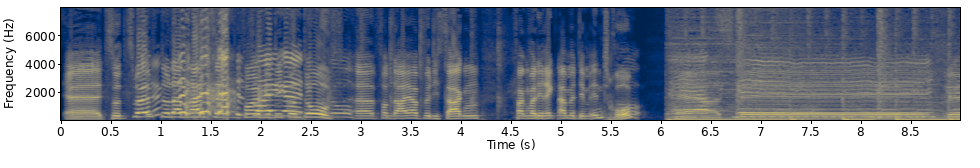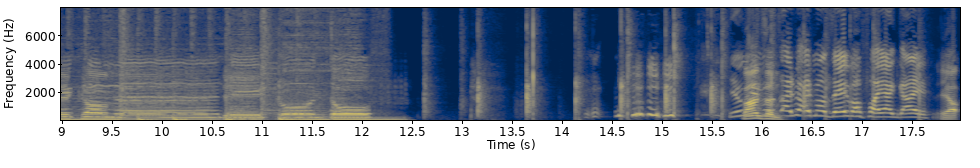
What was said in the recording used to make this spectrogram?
Äh, zur 12. oder 13. Folge, Folge Dick und Dick Doof. und Doof. Äh, von daher würde ich sagen, fangen wir direkt an mit dem Intro. Oh. Herzlich willkommen, dick und doof. Junge, Wahnsinn. ich einfach einmal selber feiern, geil. Ja.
